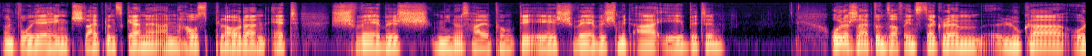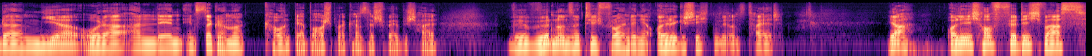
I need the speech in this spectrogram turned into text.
und wo ihr hängt? Schreibt uns gerne an hausplaudern at schwäbisch-hall.de, schwäbisch mit AE bitte. Oder schreibt uns auf Instagram Luca oder mir oder an den Instagram-Account der Bausparkasse Schwäbisch Hall. Wir würden uns natürlich freuen, wenn ihr eure Geschichten mit uns teilt. Ja, Olli, ich hoffe, für dich war es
